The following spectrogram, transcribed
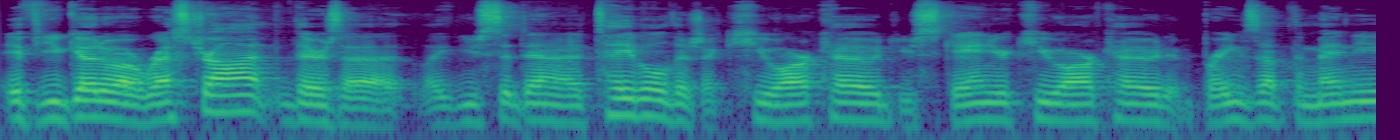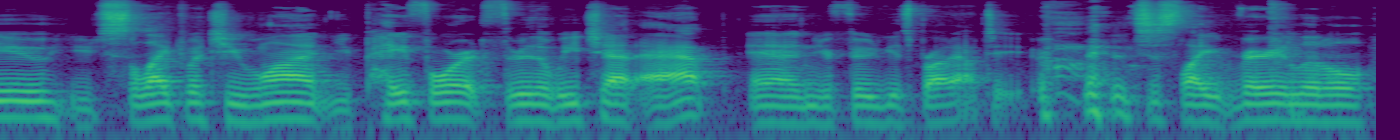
if you go to a restaurant, there's a like you sit down at a table, there's a QR code, you scan your QR code, it brings up the menu, you select what you want, you pay for it through the WeChat app and your food gets brought out to you. it's just like very little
